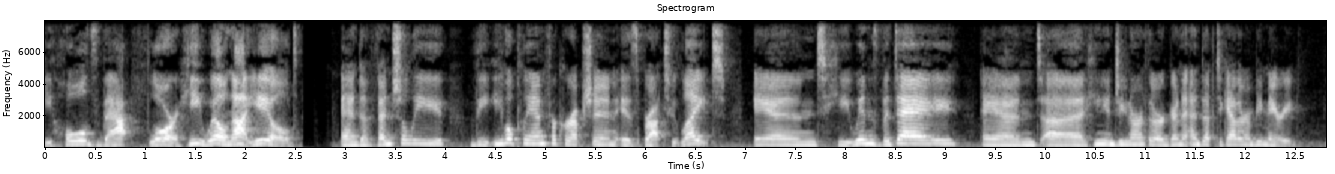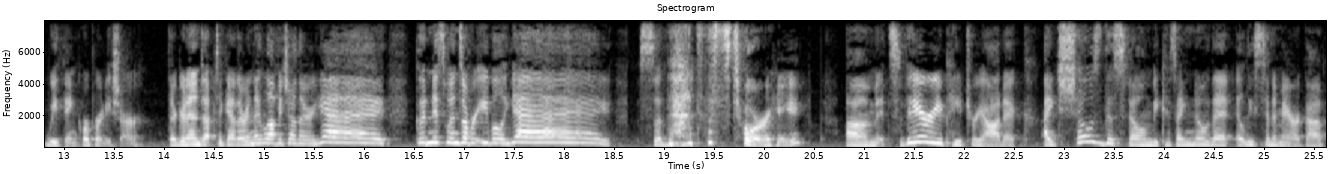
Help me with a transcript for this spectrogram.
he holds that floor. He will not yield. And eventually, the evil plan for corruption is brought to light, and he wins the day. And uh, he and Jean Arthur are going to end up together and be married. We think, we're pretty sure. They're going to end up together and they love each other. Yay! Goodness wins over evil. Yay! So that's the story. Um, it's very patriotic. I chose this film because I know that, at least in America,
